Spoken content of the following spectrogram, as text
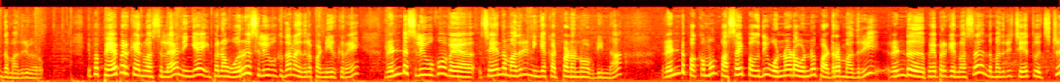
இந்த மாதிரி வரும். இப்போ பேப்பர் கேன்வாஸில் நீங்கள் இப்போ நான் ஒரு ஸ்லீவுக்கு தான் நான் இதில் பண்ணியிருக்கிறேன். ரெண்டு ஸ்லீவுக்கும் வே சேர்ந்த மாதிரி நீங்கள் கட் பண்ணணும் அப்படின்னா ரெண்டு பக்கமும் பசை பகுதி ஒன்றோட ஒன்று படுற மாதிரி ரெண்டு பேப்பர் கேன்வாஸை இந்த மாதிரி சேர்த்து வச்சுட்டு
